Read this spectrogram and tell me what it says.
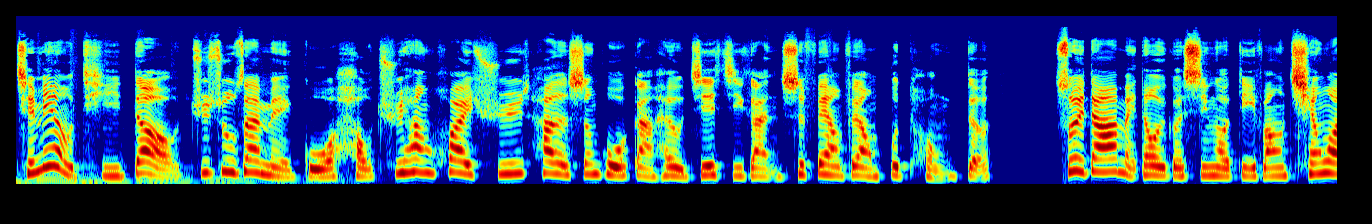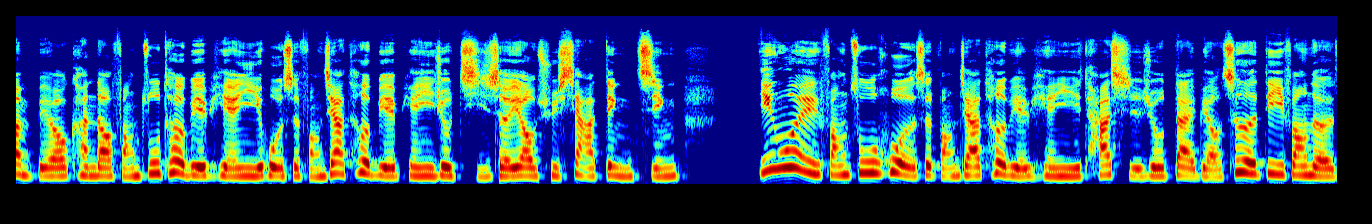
前面有提到，居住在美国，好区和坏区，它的生活感还有阶级感是非常非常不同的。所以大家每到一个新的地方，千万不要看到房租特别便宜，或者是房价特别便宜，就急着要去下定金。因为房租或者是房价特别便宜，它其实就代表这个地方的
